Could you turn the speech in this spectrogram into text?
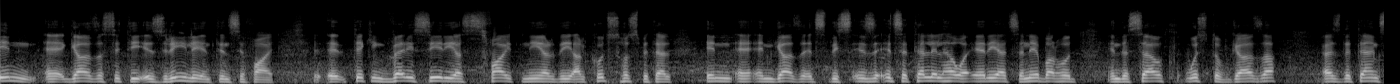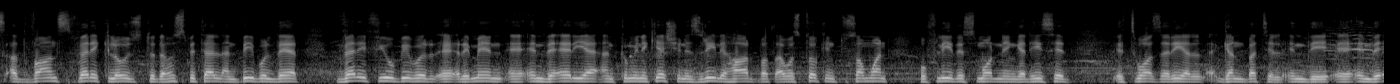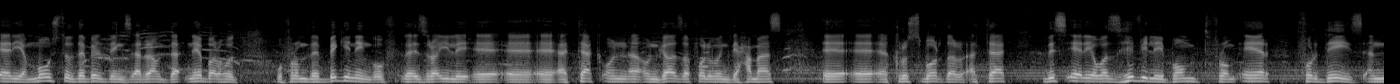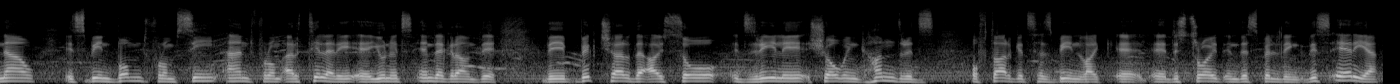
in uh, Gaza City is really intensified, uh, taking very serious fight near the Al Quds hospital in uh, in Gaza. It's this is it's a Tel El Hawa area. It's a neighborhood in the southwest of Gaza. As the tanks advance very close to the hospital and people there, very few people remain in the area and communication is really hard. But I was talking to someone who flee this morning and he said it was a real gun battle in the uh, in the area. Most of the buildings around that neighborhood, from the beginning of the Israeli uh, uh, attack on on Gaza following the Hamas cross-border attack, this area was heavily bombed from air for days, and now it's been bombed from sea and from artillery units in the ground. The the picture that I saw, it's really showing hundreds of targets has been like uh, uh, destroyed in this building. This area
